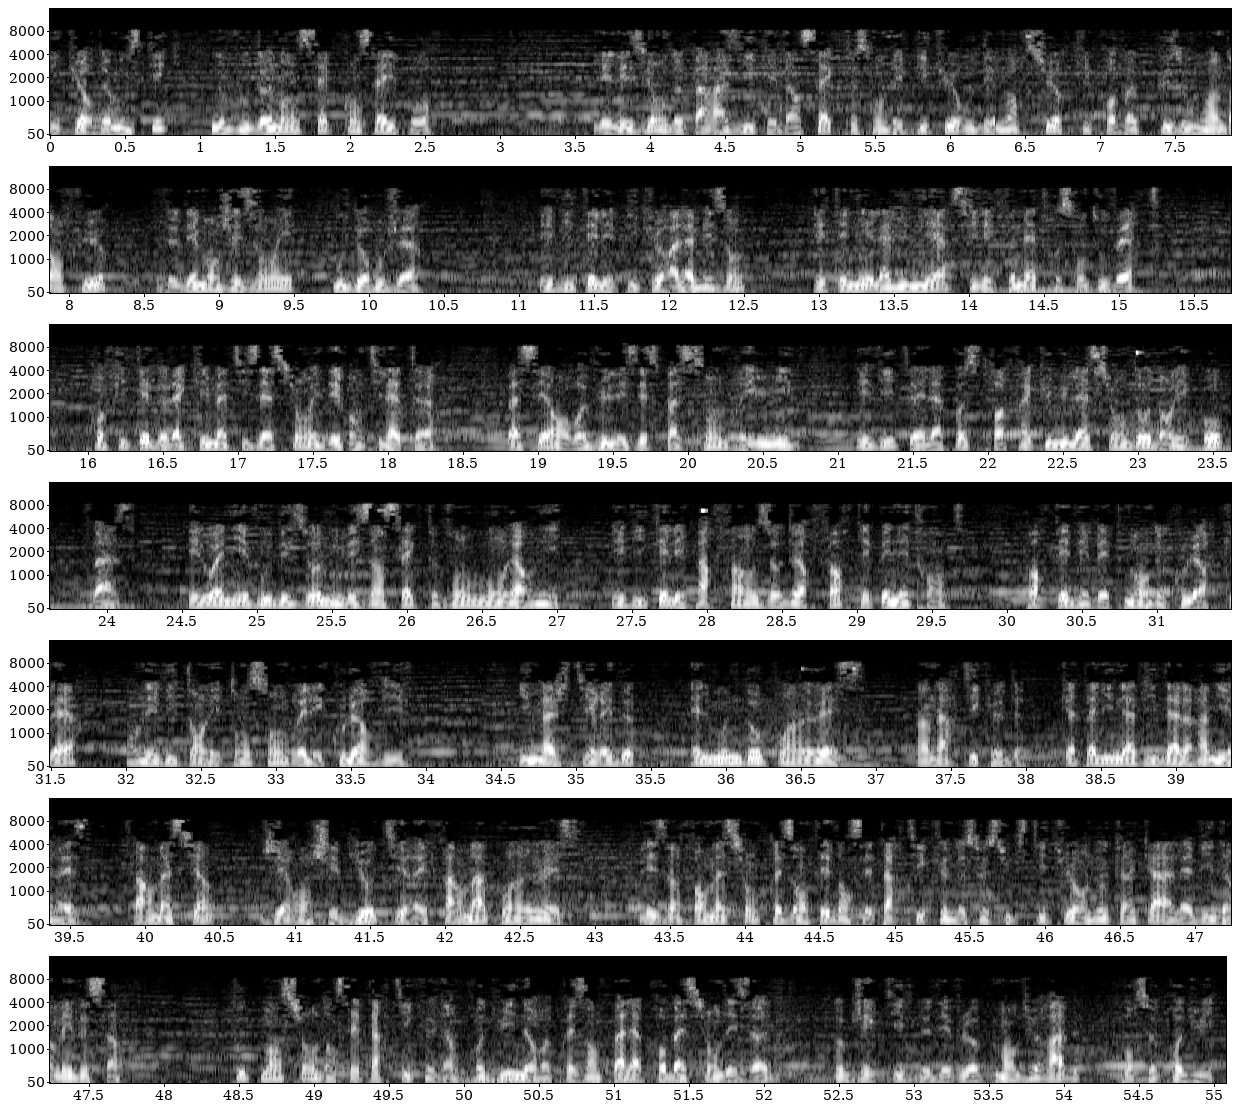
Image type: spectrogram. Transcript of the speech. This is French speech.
Piqûres de moustiques Nous vous donnons 7 conseils pour. Les lésions de parasites et d'insectes sont des piqûres ou des morsures qui provoquent plus ou moins d'enflure, de démangeaison et, ou de rougeur. Évitez les piqûres à la maison, éteignez la lumière si les fenêtres sont ouvertes. Profitez de la climatisation et des ventilateurs. Passez en revue les espaces sombres et humides. Évitez l'apostrophe accumulation d'eau dans les pots, vases. Éloignez-vous des zones où les insectes vont ou ont leur nid. Évitez les parfums aux odeurs fortes et pénétrantes. Portez des vêtements de couleur claire, en évitant les tons sombres et les couleurs vives. Image-de elmundo.es. Un article de Catalina Vidal Ramirez, pharmacien, gérant chez bio-pharma.es. Les informations présentées dans cet article ne se substituent en aucun cas à l'avis d'un médecin. Toute mention dans cet article d'un produit ne représente pas l'approbation des ODE, objectifs de développement durable, pour ce produit.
